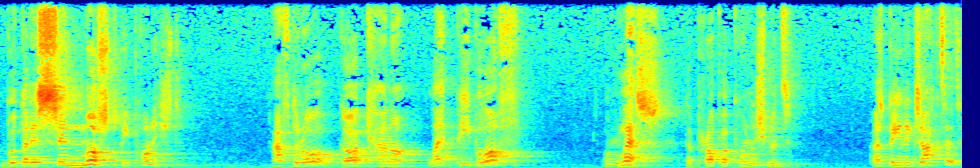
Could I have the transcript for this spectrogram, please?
but that his sin must be punished. After all, God cannot let people off unless the proper punishment has been exacted.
